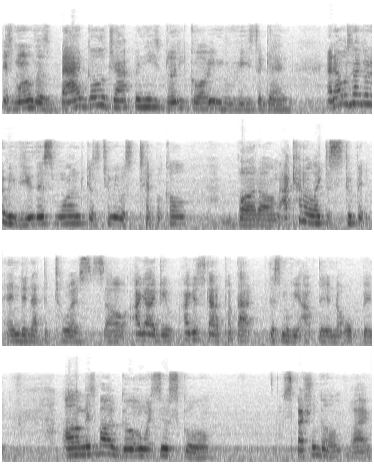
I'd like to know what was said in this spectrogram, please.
it's one of those bad girl Japanese bloody gory movies again. And I was not going to review this one because to me it was typical, but um, I kind of like the stupid ending at the twist. So I gotta give, I just gotta put that this movie out there in the open. Um, it's about a girl who went to school, special girl, right?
